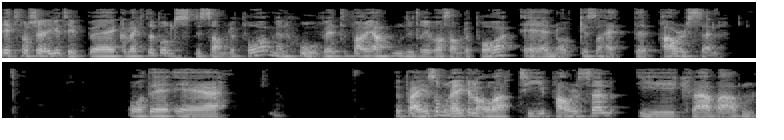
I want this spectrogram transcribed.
litt forskjellige typer collectables du samler på, men hovedvarianten du driver og samler på, er noe som heter PowerCell. Og det er det pleier som regel å være ti powercell i hver verden.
